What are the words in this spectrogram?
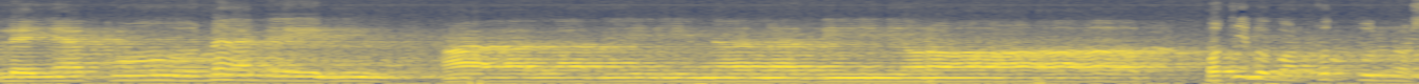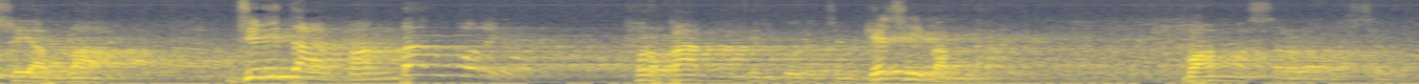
ليكون للعالمين نذيرا অতীব বরকতপূর্ণ সেই আল্লাহ যিনি তার বান্দার উপরে ফোরকান নাজিল করেছেন, কে সেই বান্দা? মোহাম্মদ ওয়াসাল্লাম।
